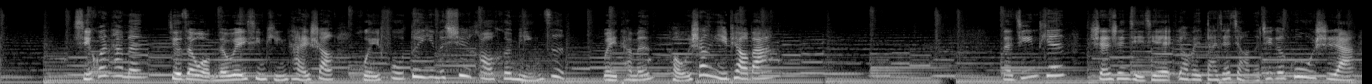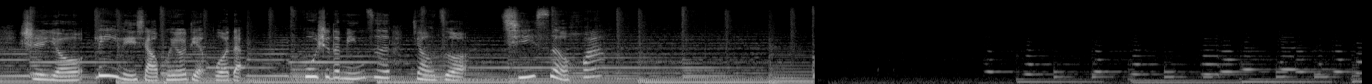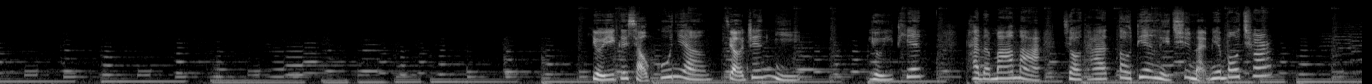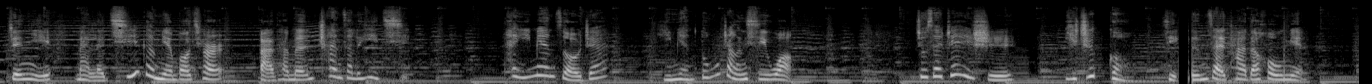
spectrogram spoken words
喜欢他们，就在我们的微信平台上回复对应的序号和名字，为他们投上一票吧。那今天珊珊姐姐要为大家讲的这个故事啊，是由丽丽小朋友点播的，故事的名字叫做《七色花》。有一个小姑娘叫珍妮，有一天，她的妈妈叫她到店里去买面包圈儿。珍妮买了七个面包圈儿，把它们串在了一起。她一面走着，一面东张西望。就在这时，一只狗紧跟在她的后面，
